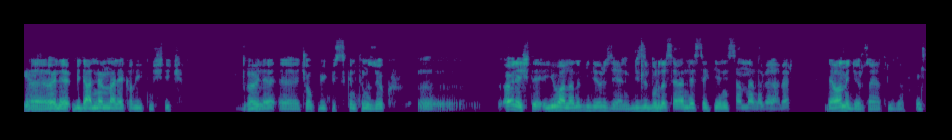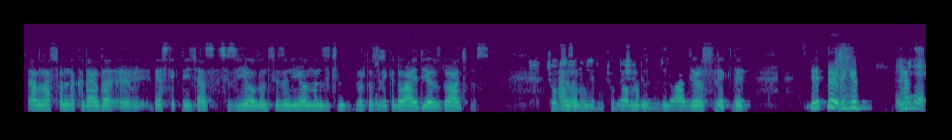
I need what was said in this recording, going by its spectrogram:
Ee, öyle bir de annemle alakalı gitmiştik. Öyle e, çok büyük bir sıkıntımız yok. Ee, öyle işte yuvarlanıp gidiyoruz yani. Bizi burada seven, destekleyen insanlarla beraber devam ediyoruz hayatımıza. İnşallah sonuna kadar da e, destekleyeceğiz. Siz iyi olun. Sizin iyi olmanız için burada sürekli dua ediyoruz. Duacınız. Çok Her sağ olun. Çok iyi teşekkür olmanız için dua ediyoruz sürekli. Hep böyle gözüm. Emine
